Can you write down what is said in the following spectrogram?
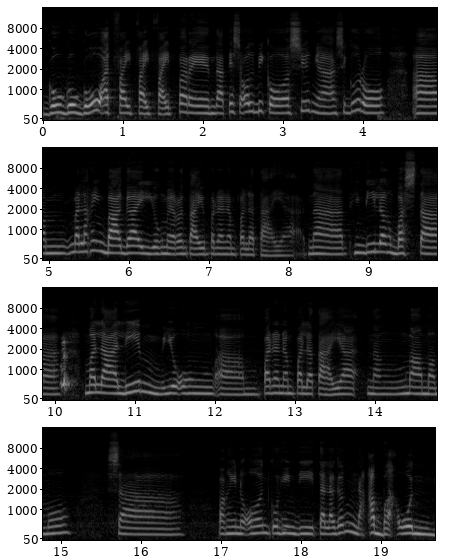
go, go, go at fight, fight, fight pa rin. That is all because, yun nga, siguro, um, malaking bagay yung meron tayong pananampalataya na hindi lang basta malalim yung um, pananampalataya ng mama mo sa Panginoon kung hindi talagang nakabaon.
